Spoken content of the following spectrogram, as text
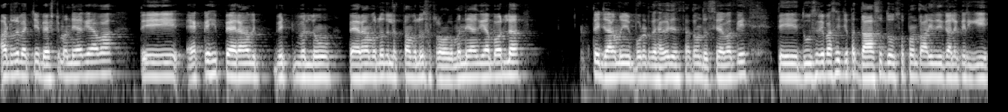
ਆਰਡਰ ਵਿੱਚ ਇਹ ਬੈਸਟ ਮੰਨਿਆ ਗਿਆ ਵਾ ਤੇ ਇੱਕ ਇਹ ਪੈਰਾਂ ਵਿੱਚ- ਵਿੱਚ ਵੱਲੋਂ, ਪੈਰਾਂ ਵੱਲੋਂ ਤੇ ਲੱਤਾਂ ਵੱਲੋਂ ਸਟਰੋਂਗ ਮੰਨਿਆ ਗਿਆ ਬੁੱਲ। ਤੇ ਜਰਮਨੀ ਇੰਪੋਰਟਡ ਤਾਂ ਹੈਗਾ ਜਿਸ ਤਰ੍ਹਾਂ ਤੁਹਾਨੂੰ ਦੱਸਿਆ ਵਾ ਕਿ ਤੇ ਦੂਸਰੇ ਪਾਸੇ ਜੇ ਆਪਾਂ 10 245 ਦੀ ਗੱਲ ਕਰੀਏ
